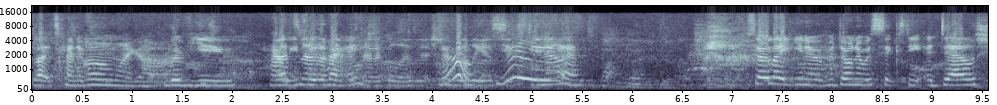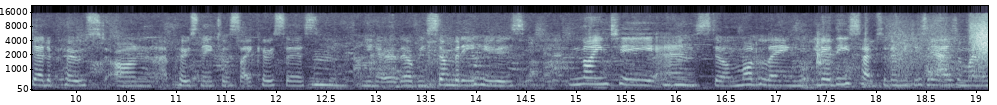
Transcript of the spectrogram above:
let's kind of Oh my god. review how That's not feel about age. hypothetical, is it? She No. really is 60 yeah, now? yeah. So, like, you know, Madonna was 60. Adele shared a post on postnatal psychosis. Mm. You know, there'll be somebody who is 90 and Mm-hmm. still modeling. You know, these types of images, as and when I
